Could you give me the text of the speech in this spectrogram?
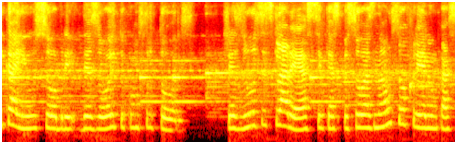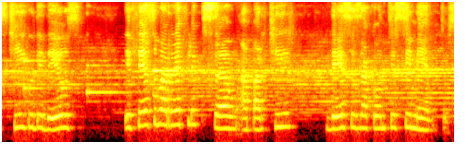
que caiu sobre 18 construtores. Jesus esclarece que as pessoas não sofreram castigo de Deus e fez uma reflexão a partir desses acontecimentos.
